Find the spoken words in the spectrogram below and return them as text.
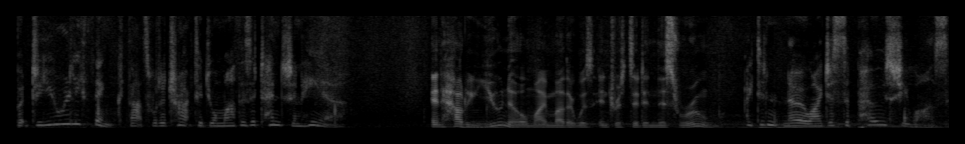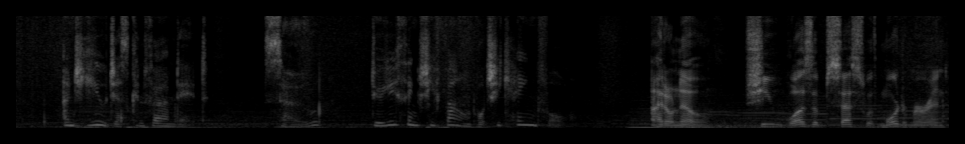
but do you really think that's what attracted your mother's attention here? And how do you know my mother was interested in this room? I didn't know, I just supposed she was. And you just confirmed it. So, do you think she found what she came for? I don't know. She was obsessed with Mortimer, and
